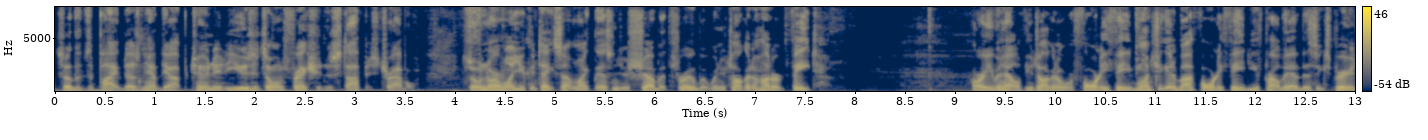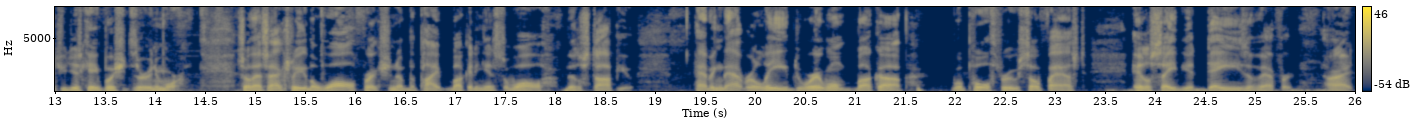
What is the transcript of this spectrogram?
so that the pipe doesn't have the opportunity to use its own friction to stop its travel. So normally you could take something like this and just shove it through, but when you're talking 100 feet, or even hell, if you're talking over 40 feet, once you get about 40 feet, you've probably had this experience. You just can't push it through anymore. So that's actually the wall friction of the pipe bucking against the wall that'll stop you. Having that relieved where it won't buck up will pull through so fast, it'll save you days of effort. All right,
